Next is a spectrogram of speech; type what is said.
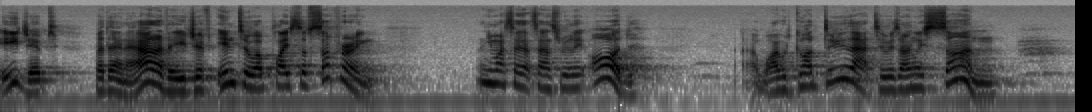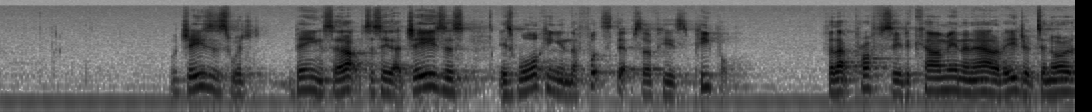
Egypt, but then out of Egypt into a place of suffering. And you might say that sounds really odd. Uh, why would God do that to his only son? Well, Jesus was being set up to see that Jesus is walking in the footsteps of his people. For that prophecy to come in and out of Egypt in order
